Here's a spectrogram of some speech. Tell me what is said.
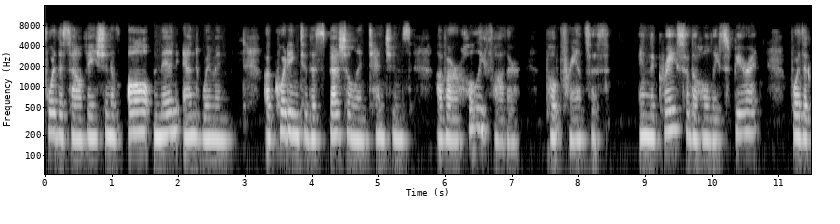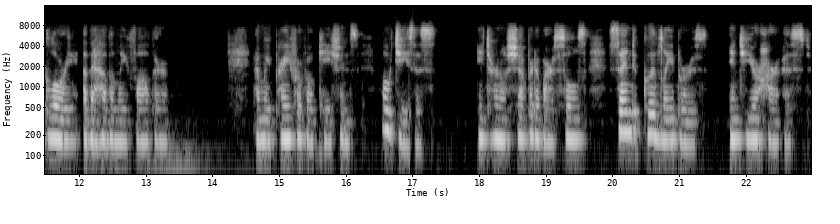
for the salvation of all men and women, according to the special intentions of our Holy Father, Pope Francis, in the grace of the Holy Spirit, for the glory of the Heavenly Father. And we pray for vocations. O Jesus, eternal shepherd of our souls, send good laborers into your harvest.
